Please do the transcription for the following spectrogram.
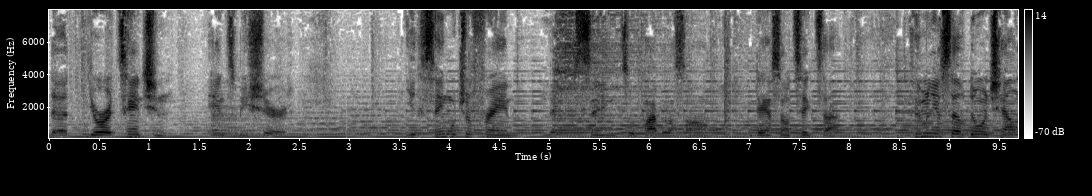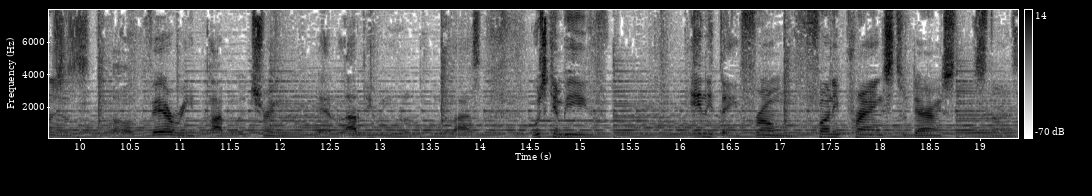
the, your attention and to be shared. You can sing with your friend, lip sing to a popular song, dance on TikTok. Filming yourself doing challenges a very popular trend that a lot of people utilize, which can be anything from funny pranks to daring stunts.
